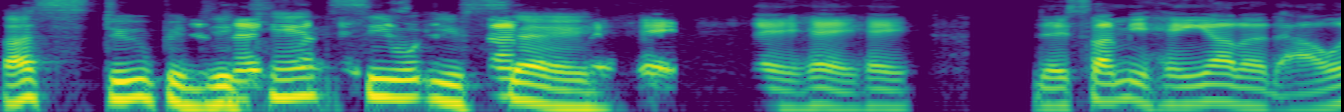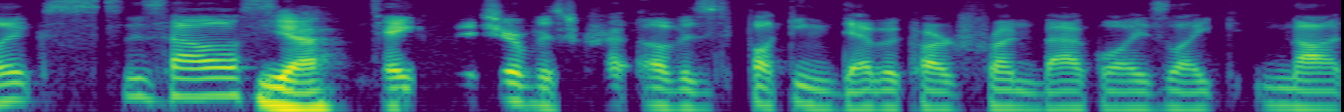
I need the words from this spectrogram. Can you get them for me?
That's stupid. and They can't see what you time- say. Hey, hey, hey, hey. Next time you hang out at Alex's house, Yeah. take a picture of his of his fucking debit card front and back while he's like not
